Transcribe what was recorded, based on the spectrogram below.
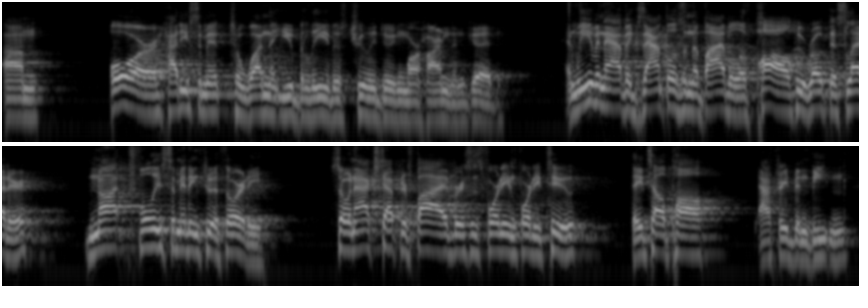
Um, or how do you submit to one that you believe is truly doing more harm than good? And we even have examples in the Bible of Paul, who wrote this letter, not fully submitting to authority. So in Acts chapter 5, verses 40 and 42, they tell Paul, after he'd been beaten,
